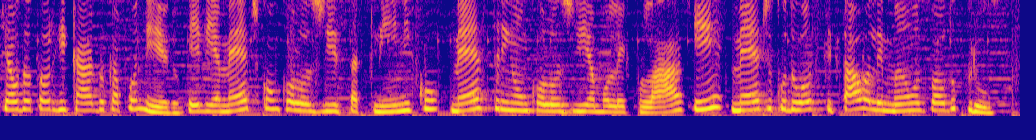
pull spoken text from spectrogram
que é o Dr. Ricardo Caponeiro. Ele é médico oncologista clínico, mestre em oncologia molecular e médico do Hospital Alemão Oswaldo Cruz.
